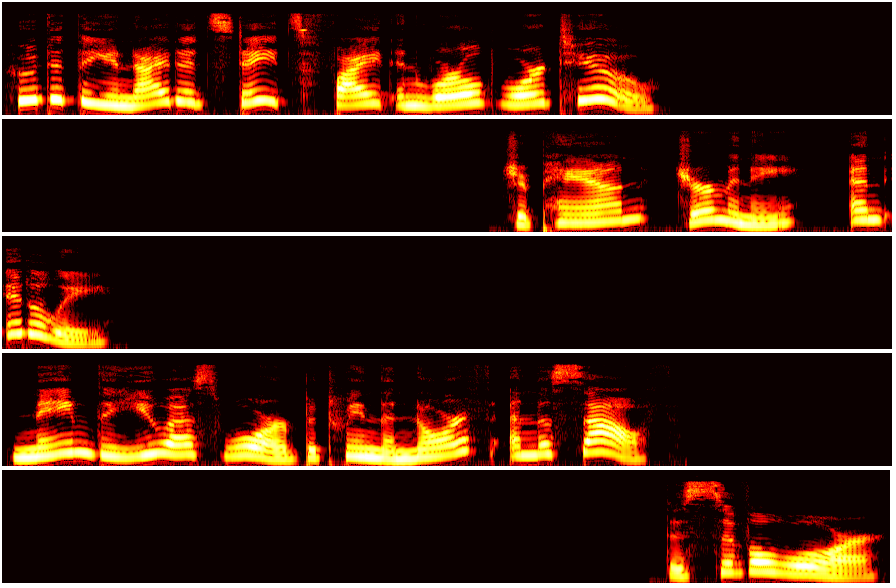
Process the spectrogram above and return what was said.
Who did the United States fight in World War II? Japan, Germany, and Italy. Name the U.S. war between the North and the South. The Civil War.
